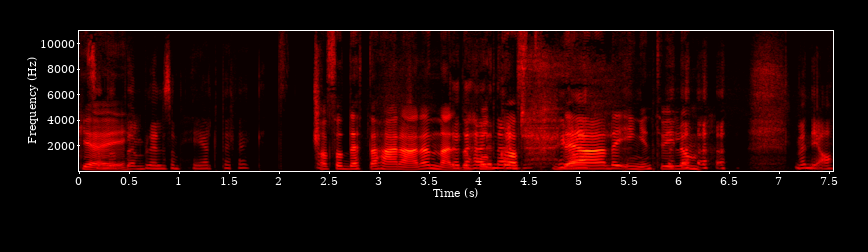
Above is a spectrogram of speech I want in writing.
Gøy. Sånn at den ble liksom helt perfekt. Altså, dette her er en er nerdepodkast. nerd, Det er det ingen tvil om. Men ja.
